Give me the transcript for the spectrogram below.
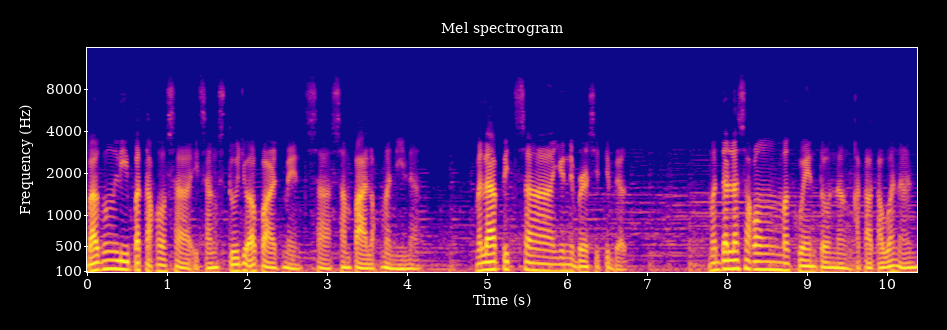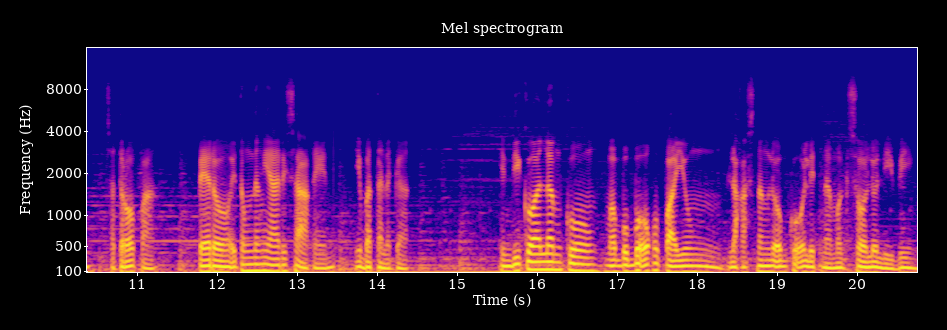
Bagong lipat ako sa isang studio apartment sa Sampaloc, Manila. Malapit sa University Belt. Madalas akong magkwento ng katatawanan sa tropa, pero itong nangyari sa akin, iba talaga. Hindi ko alam kung mabubuo ko pa yung lakas ng loob ko ulit na mag-solo living.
